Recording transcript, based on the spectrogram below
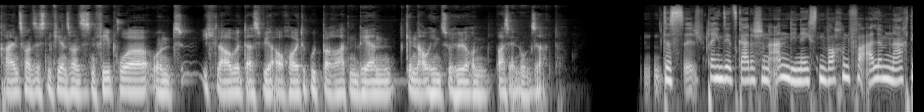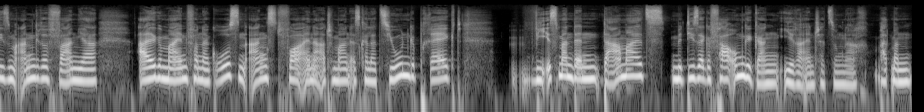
23., 24. Februar und ich glaube, dass wir auch heute gut beraten wären, genau hinzuhören, was er nun sagt das äh, sprechen Sie jetzt gerade schon an, die nächsten Wochen, vor allem nach diesem Angriff, waren ja allgemein von einer großen Angst vor einer atomaren Eskalation geprägt. Wie ist man denn damals mit dieser Gefahr umgegangen, Ihrer Einschätzung nach? Hat man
